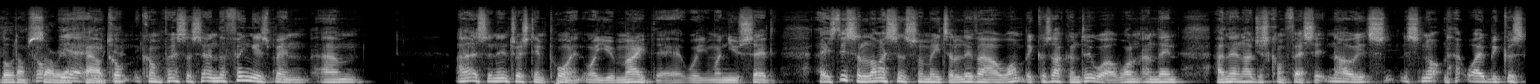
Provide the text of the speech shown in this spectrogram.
Lord, I'm sorry yeah, I failed you. Com- confess us. And the thing is, been, um, uh, that's an interesting point what you made there when, when you said, "Is this a license for me to live how I want because I can do what I want and then and then I just confess it?" No, it's it's not that way because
